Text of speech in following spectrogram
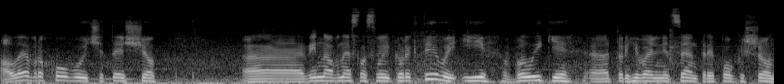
Але враховуючи те, що е, війна внесла свої корективи, і великі е, торгівельні центри поки що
